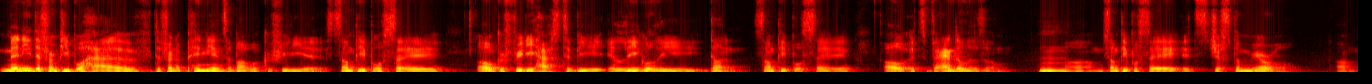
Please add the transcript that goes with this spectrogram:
Many different people have different opinions about what graffiti is. Some people say, oh, graffiti has to be illegally done. Some people say, oh, it's vandalism. Um, some people say it's just a mural. Um,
